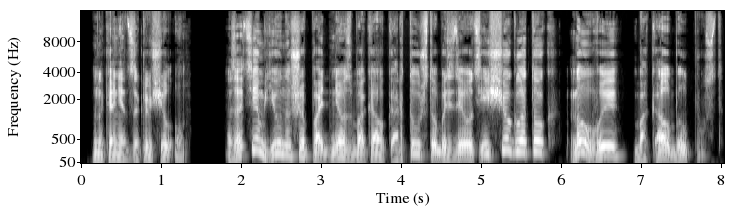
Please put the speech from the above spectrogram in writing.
— наконец заключил он. Затем юноша поднес бокал к рту, чтобы сделать еще глоток, но, увы, бокал был пуст.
